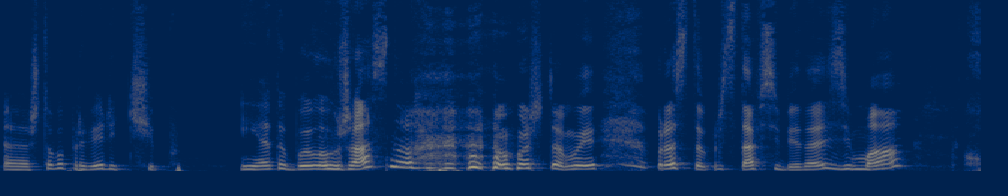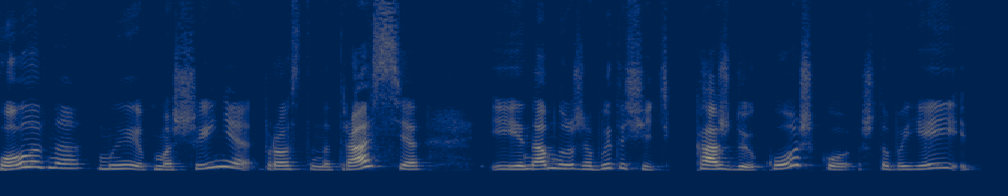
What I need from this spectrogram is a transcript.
э, чтобы проверить чип. И это было ужасно, потому что мы просто, представь себе, да, зима, холодно, мы в машине, просто на трассе, и нам нужно вытащить каждую кошку, чтобы ей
